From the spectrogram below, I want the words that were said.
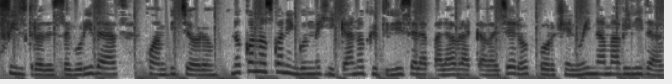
Filtro de seguridad, Juan Villoro. No conozco a ningún mexicano que utilice la palabra caballero por genuina amabilidad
